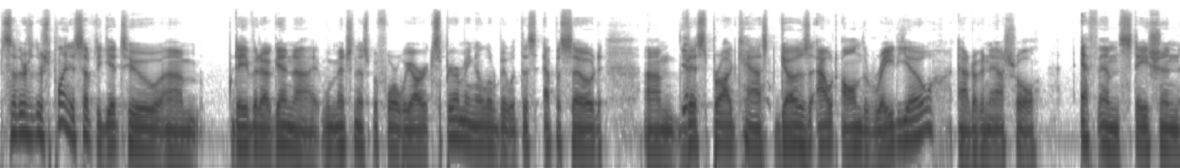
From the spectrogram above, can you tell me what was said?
so there's there's plenty of stuff to get to. Um, David, again, I mentioned this before. We are experimenting a little bit with this episode. Um, yep. This broadcast goes out on the radio out of a Nashville FM station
